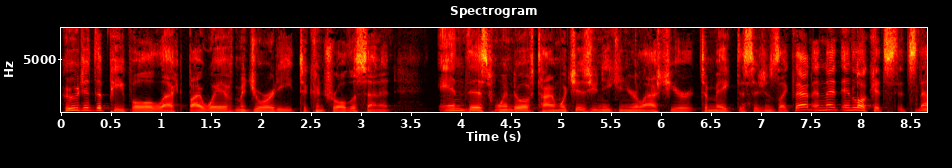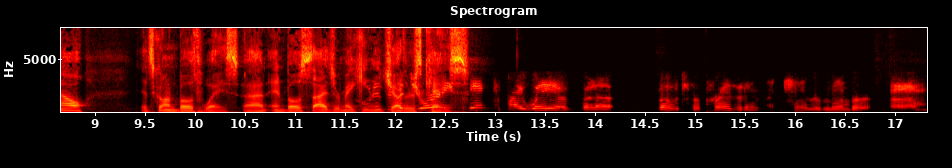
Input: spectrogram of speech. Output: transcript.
who did the people elect by way of majority to control the Senate in this window of time, which is unique in your last year, to make decisions like that. And that, and look, it's it's now it's gone both ways, uh, and both sides are making each the other's case. by way of uh, votes for president. I can't remember. Um,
